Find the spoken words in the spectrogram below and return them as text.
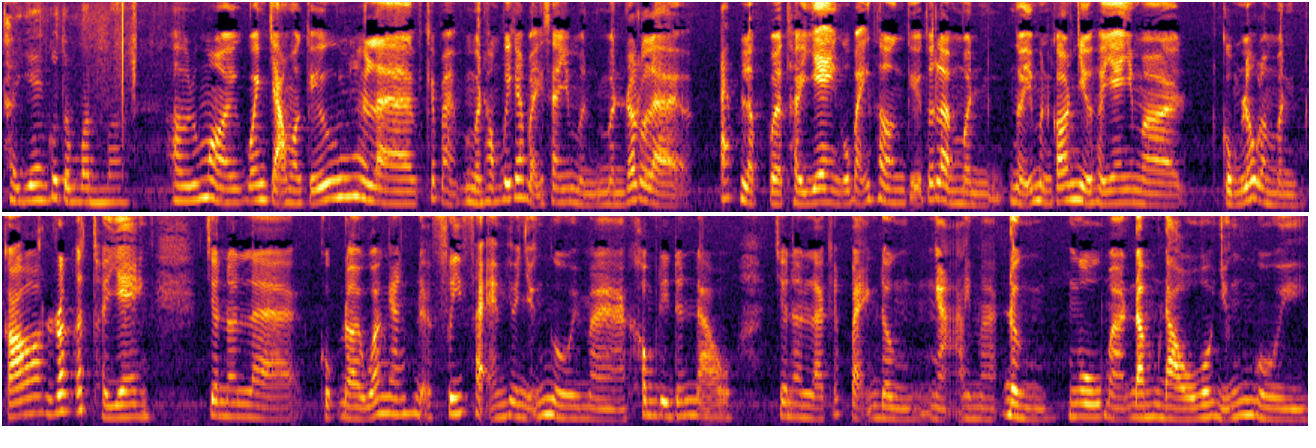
thời gian của tụi mình mà. Ừ đúng rồi. Quan trọng là, kiểu như là, các bạn, mình không biết các bạn sao, nhưng mình mình rất là áp lực về thời gian của bản thân. Kiểu, tức là mình nghĩ mình có nhiều thời gian nhưng mà cùng lúc là mình có rất ít thời gian. Cho nên là cuộc đời quá ngắn để phí phạm cho những người mà không đi đến đâu. Cho nên là các bạn đừng ngại mà đừng ngu mà đâm đầu vô những người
